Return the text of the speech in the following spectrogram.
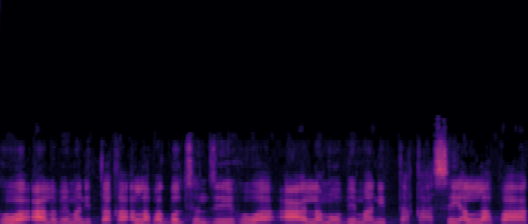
হোয়া আল বেমানিত তাকা আল্লাহ পাক বলছেন যে, হুয়া আলামো বেমানিত তাকা সেই আল্লাহ পাক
